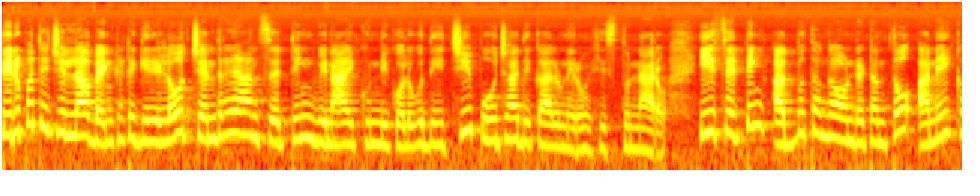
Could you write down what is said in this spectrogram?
తిరుపతి జిల్లా వెంకటగిరిలో చంద్రయాన్ సెట్టింగ్ వినాయకుణ్ణి కొలువుదీర్చి పూజాధికారులు నిర్వహిస్తున్నారు. ఈ సెట్టింగ్ అద్భుతంగా ఉండటంతో అనేక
